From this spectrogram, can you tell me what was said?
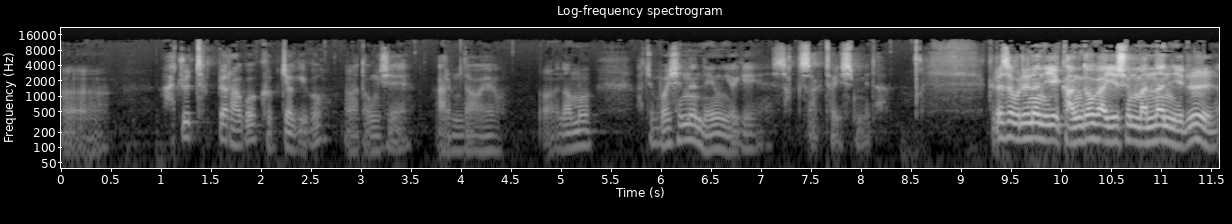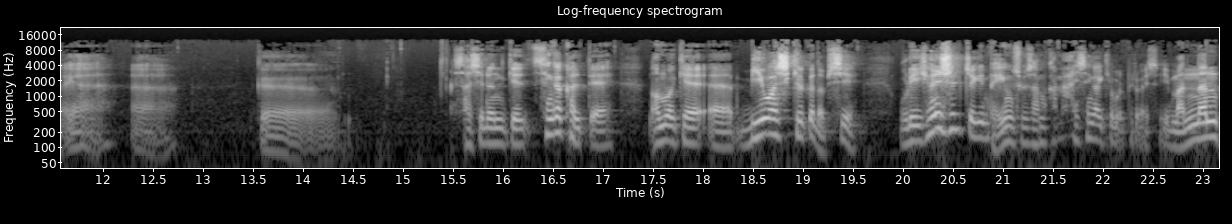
어, 아주 특별하고 극적이고 어, 동시에 아름다워요. 어, 너무 아주 멋있는 내용이 여기 싹싹 터 있습니다. 그래서 우리는 이 강도가 예수를 만난 일을 예, 어, 그 사실은 이렇게 생각할 때 너무 이렇게 미화시킬 것 없이 우리 현실적인 배경 속에서 한번 가만히 생각해 볼 필요가 있어요. 이 만난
